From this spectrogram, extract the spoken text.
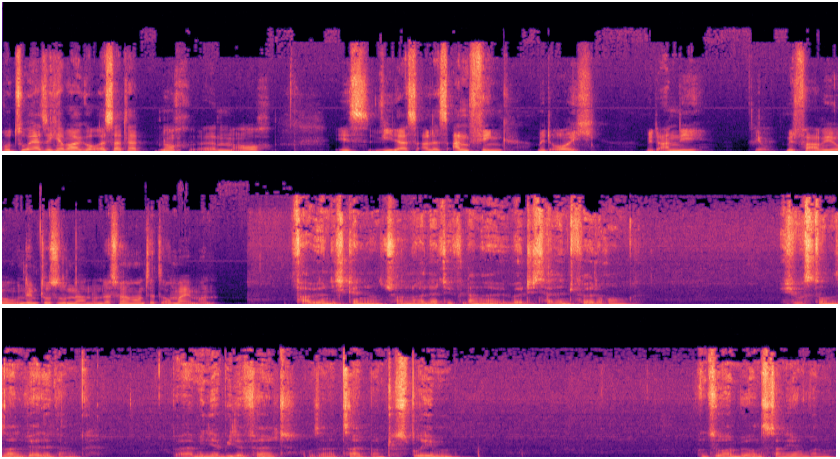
wozu er sich aber geäußert hat, noch ähm, auch, ist, wie das alles anfing mit euch, mit Andi, jo. mit Fabio und dem Tosundan. Und das hören wir uns jetzt auch mal eben an. Fabio und ich kennen uns schon relativ lange über die Talentförderung. Ich wusste um seinen Werdegang bei Arminia Bielefeld, um seine Zeit beim TuS Bremen und so haben wir uns dann irgendwann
